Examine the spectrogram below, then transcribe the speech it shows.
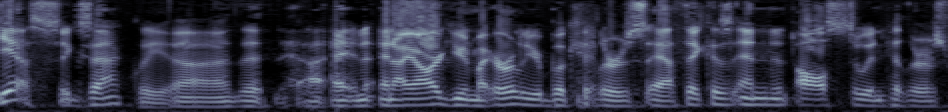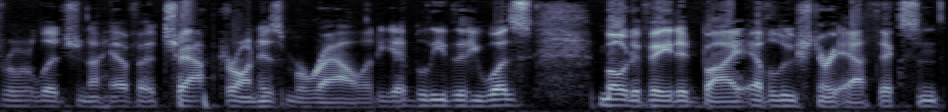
Yes, exactly. Uh, that, and, and, I argue in my earlier book, Hitler's Ethic, and also in Hitler's Religion, I have a chapter on his morality. I believe that he was motivated by evolutionary ethics, and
